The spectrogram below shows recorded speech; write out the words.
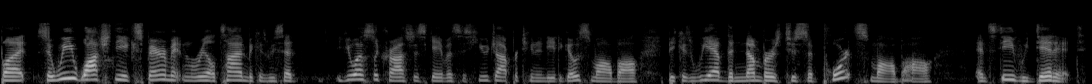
But so we watched the experiment in real time because we said U.S. lacrosse just gave us this huge opportunity to go small ball because we have the numbers to support small ball. And Steve, we did it.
